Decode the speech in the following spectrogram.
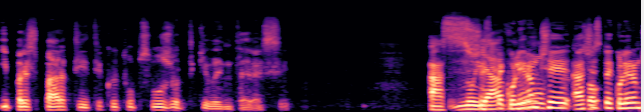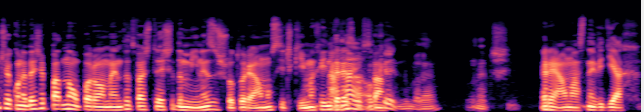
и през партиите, които обслужват такива интереси. Аз, Но ще явно, спекулирам, че, аз то... ще спекулирам, че ако не беше паднал парламента, това ще, ще да мине, защото реално всички имаха интерес Аха, от това. Окей, добре. Значи... Реално аз не видях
